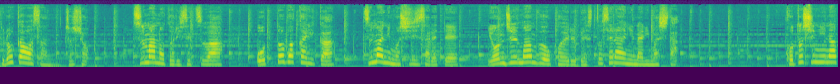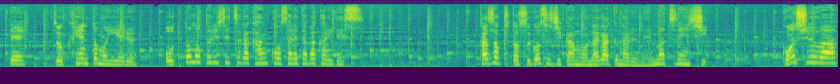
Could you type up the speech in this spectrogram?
黒川さんの著書「妻のトリセツ」は夫ばかりか妻にも支持されて40万部を超えるベストセラーになりました。今年になって続編ともいえる「夫のトリセツ」が刊行されたばかりです。家族と過ごす時間も長くなる年末年始。今週は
